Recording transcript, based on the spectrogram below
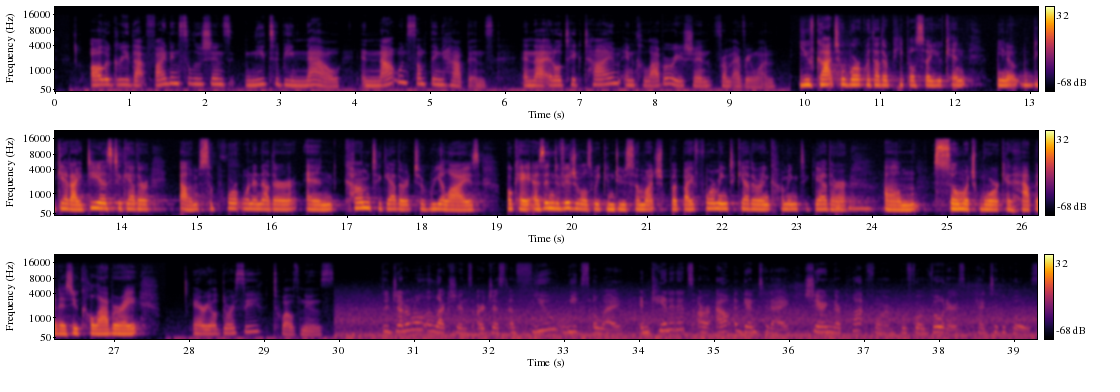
All agree that finding solutions need to be now and not when something happens, and that it'll take time and collaboration from everyone. You've got to work with other people so you can, you know, get ideas together, um, support one another, and come together to realize okay, as individuals, we can do so much, but by forming together and coming together, um, so much more can happen as you collaborate. Ariel Dorsey, 12 News. The general elections are just a few weeks away, and candidates are out again today sharing their platform before voters head to the polls.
